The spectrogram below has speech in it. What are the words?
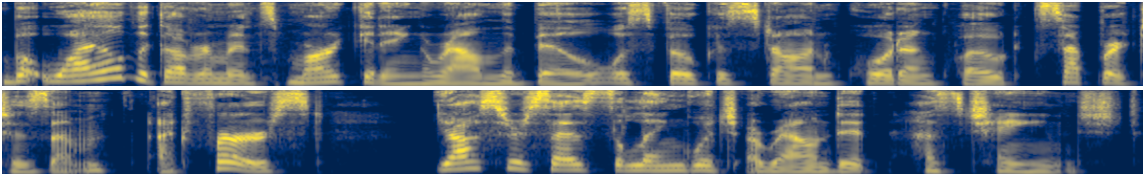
But while the government's marketing around the bill was focused on quote unquote separatism at first, Yasser says the language around it has changed.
